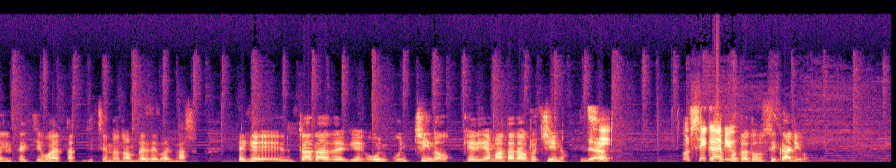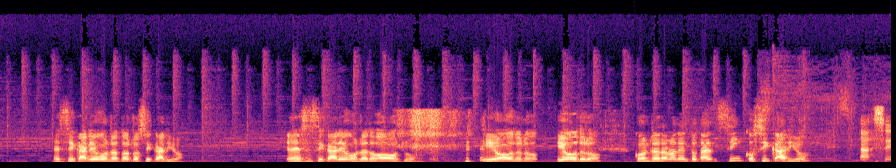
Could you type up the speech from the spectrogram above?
el que voy a estar diciendo nombres de palmazo. Es que eh, trata de que un, un chino quería matar a otro chino. ¿Ya? Sí. Un Entonces sicario. contrató un sicario. El sicario contrató a otro sicario. Ese sicario contrató a otro. Y otro. Y otro. Contrataron en total cinco sicarios Ah, sí.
